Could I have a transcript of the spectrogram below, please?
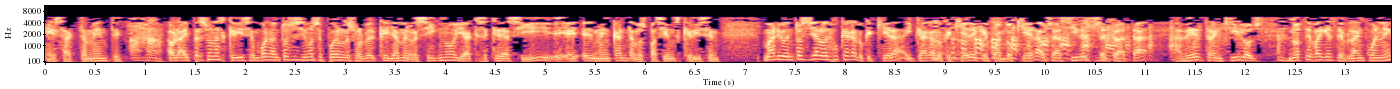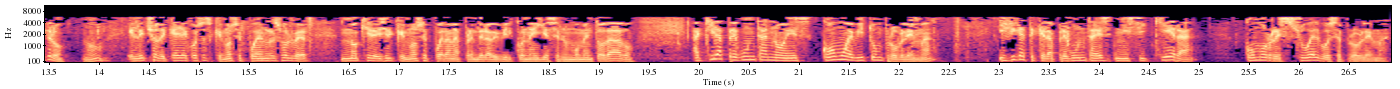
Exactamente. Ajá. Ahora, hay personas que dicen, bueno, entonces si no se pueden resolver, que ya me resigno, ya que se quede así. Eh, eh, me encantan los pacientes que dicen, Mario, entonces ya lo dejo que haga lo que quiera y que haga lo que quiera y que cuando quiera. O sea, sí de eso se trata. A ver, tranquilos, no te vayas de blanco a negro, ¿no? El hecho de que haya cosas que no se pueden resolver no quiere decir que no se puedan aprender a vivir con ellas en un momento dado. Aquí la pregunta no es cómo evito un problema, y fíjate que la pregunta es ni siquiera cómo resuelvo ese problema.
